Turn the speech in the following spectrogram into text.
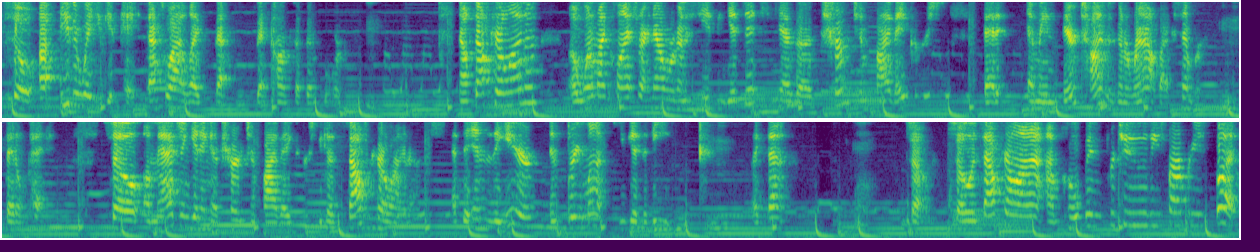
So uh, either way, you get paid. That's why I like that that concept in Florida. Now South Carolina, uh, one of my clients right now, we're going to see if he gets it. He has a church in five acres. That I mean, their time is going to run out by December if they don't pay. So imagine getting a church in five acres because South Carolina, at the end of the year, in three months, you get the deed Mhm. like that. Wow. So, so in South Carolina, I'm hoping for two of these properties, but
